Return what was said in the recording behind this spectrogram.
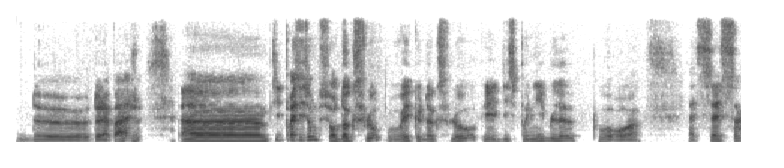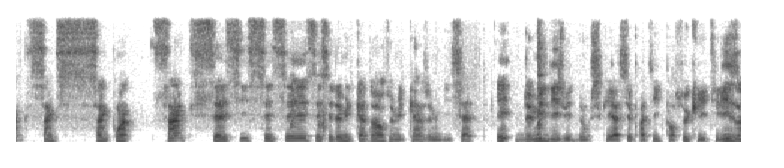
de, la page. petite précision sur Docsflow. Vous voyez que Docsflow est disponible pour la 16.5, 5.5 5, C6, CC, CC 2014, 2015, 2017 et 2018. Donc ce qui est assez pratique pour ceux qui utilisent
